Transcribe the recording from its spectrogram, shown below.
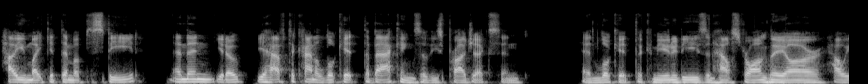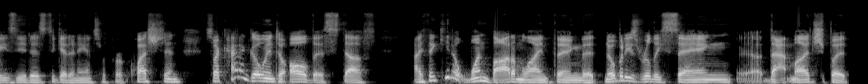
how you might get them up to speed. And then, you know, you have to kind of look at the backings of these projects and, and look at the communities and how strong they are, how easy it is to get an answer for a question. So I kind of go into all this stuff. I think, you know, one bottom line thing that nobody's really saying uh, that much, but,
